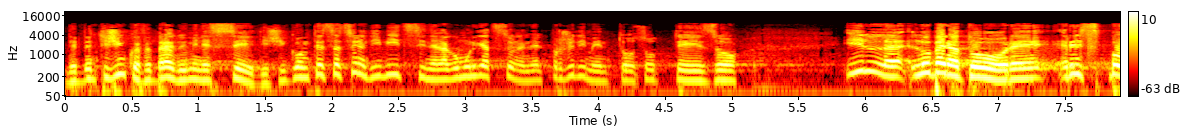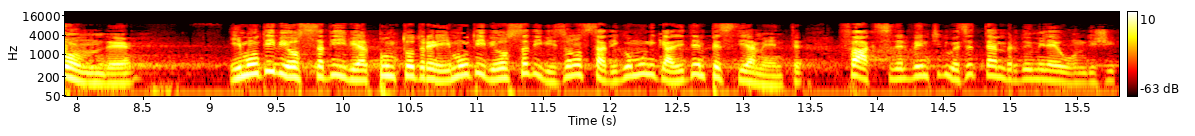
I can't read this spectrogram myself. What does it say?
del 25 febbraio 2016, contestazione di vizi nella comunicazione nel procedimento sotteso. L'operatore risponde i motivi ostativi al punto 3, i motivi ostativi sono stati comunicati tempestivamente, fax del 22 settembre 2011.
